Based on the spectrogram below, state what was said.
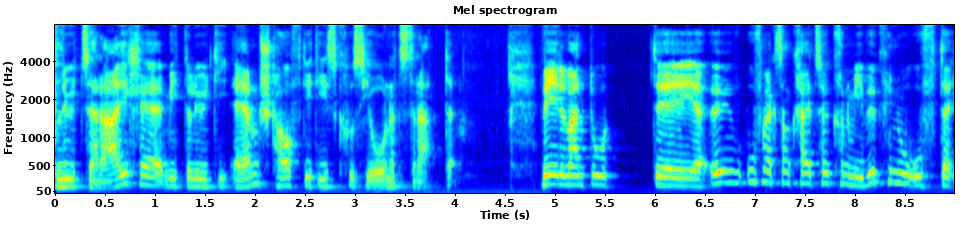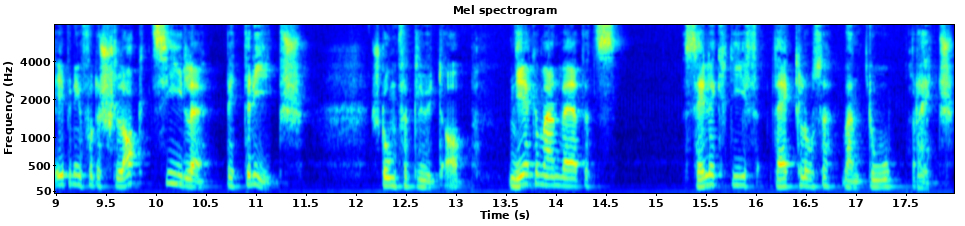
die Leute zu erreichen, mit den Leuten in ernsthafte Diskussionen zu treten. Weil wenn du die Aufmerksamkeitsökonomie wirklich nur auf der Ebene der Schlagziele betreibst, stumpfen die Leute ab. Und irgendwann werden sie selektiv weglosen, wenn du redest.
